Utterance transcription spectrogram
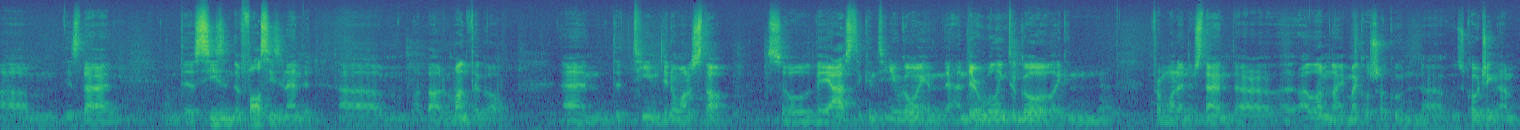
um, is that the season, the fall season ended um, about a month ago, and the team didn't want to stop. So they asked to continue going, and, and they're willing to go. Like, in, from what I understand, uh, alumni Michael Shakun, uh, who's coaching them,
